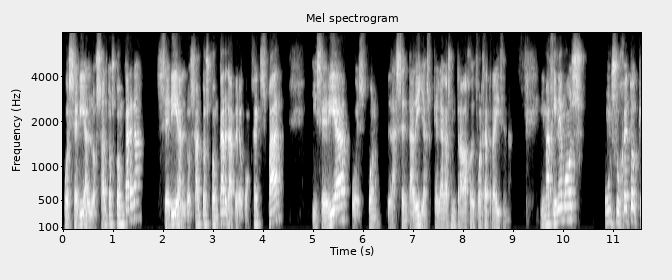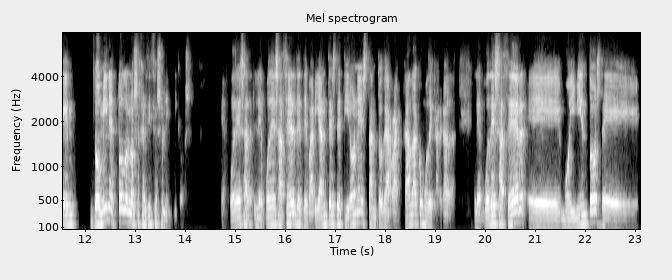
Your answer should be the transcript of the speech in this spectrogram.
pues serían los saltos con carga, serían los saltos con carga pero con hex bar y sería, pues bueno, las sentadillas, que le hagas un trabajo de fuerza tradicional. Imaginemos un sujeto que domine todos los ejercicios olímpicos. Le puedes, hacer desde variantes de tirones, tanto de arrancada como de cargada. Le puedes hacer eh, movimientos de,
